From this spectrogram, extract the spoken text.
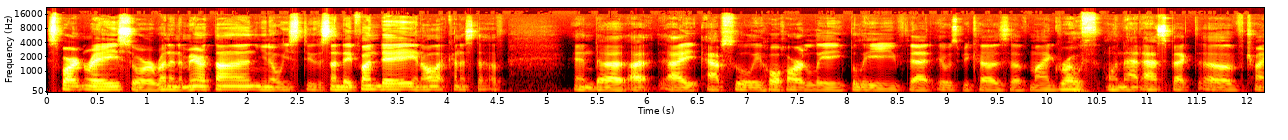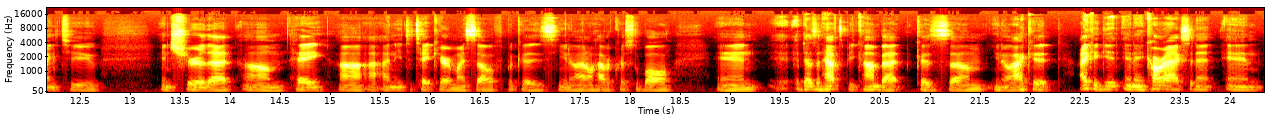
Spartan race or running a marathon. You know, we used to do the Sunday Fun Day and all that kind of stuff. And uh, I, I absolutely wholeheartedly believe that it was because of my growth on that aspect of trying to ensure that, um, hey, uh, I, need to take care of myself because, you know, I don't have a crystal ball. And it doesn't have to be combat because, um, you know, I could – I could get in a car accident and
